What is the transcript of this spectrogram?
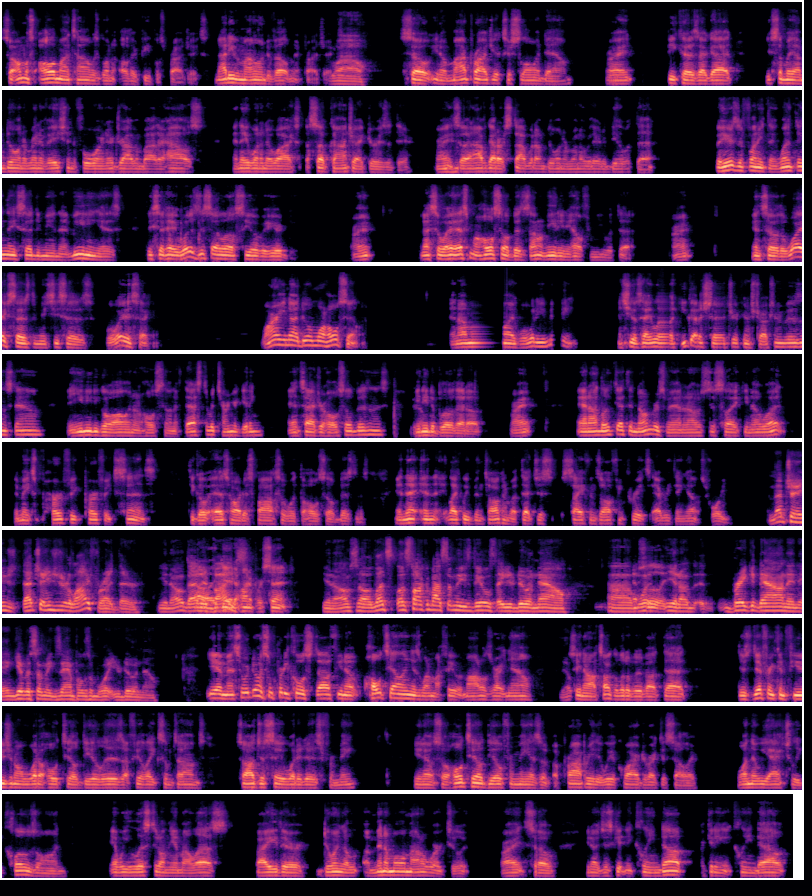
So almost all of my time was going to other people's projects, not even my own development projects. Wow. So, you know, my projects are slowing down, right? Because I got somebody I'm doing a renovation for and they're driving by their house and they want to know why a subcontractor isn't there, right? Mhm. So I've got to stop what I'm doing and run over there to deal with that. But here's the funny thing. One thing they said to me in that meeting is they said, Hey, what does this LLC over here do? Right. And I said, Well, hey, that's my wholesale business. I don't need any help from you with that. Right. And so the wife says to me, she says, Well, wait a second. Why are you not doing more wholesaling? And I'm like, Well, what do you mean? And she goes, Hey, look, you got to shut your construction business down and you need to go all in on wholesale. And if that's the return you're getting inside your wholesale business, you need to blow that up. Right. And I looked at the numbers, man, and I was just like, you know what? It makes perfect, perfect sense to go as hard as possible with the wholesale business. And that, and like we've been talking about, that just siphons off and creates everything else for you. And that changed that changed your life right there. You know, that oh, advice. 100%. you know so let's let's talk about some of these deals that you're doing now Uh, what, Absolutely. you know break it down and, and give us some examples of what you're doing now Yeah, man. So we're doing some pretty cool stuff. You know, wholesaling is one of my favorite models right now. Yep. So you know, I'll talk a little bit about that. There's different confusion on what a wholesale deal is. I feel like sometimes. So I'll just say what it is for me. You know, so a wholesale deal for me is a, a property that we acquire direct to seller, one that we actually close on, and we list it on the MLS by either doing a, a minimal amount of work to it, right? So you know, just getting it cleaned up or getting it cleaned out,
